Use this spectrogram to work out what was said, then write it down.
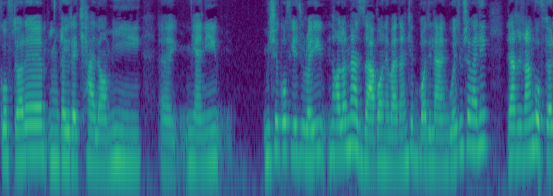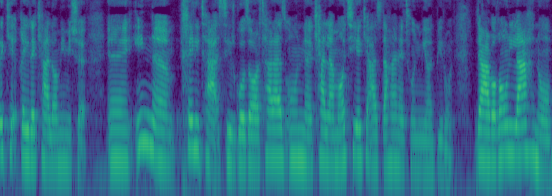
گفتار غیر کلامی یعنی میشه گفت یه جورایی حالا نه زبان بدن که body language میشه ولی دقیقا گفتار غیر کلامی میشه. این خیلی تأثیر گذارتر از اون کلماتیه که از دهنتون میاد بیرون. در واقع اون لحن و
